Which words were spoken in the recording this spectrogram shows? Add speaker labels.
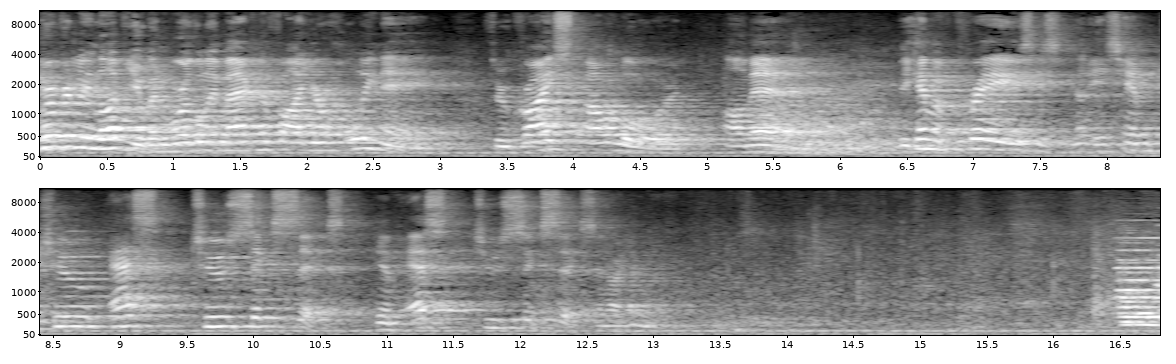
Speaker 1: perfectly love you and worthily magnify your holy name, through Christ our Lord. Amen. The hymn of praise is, is hymn 2 S266. Hymn S266 in our hymn.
